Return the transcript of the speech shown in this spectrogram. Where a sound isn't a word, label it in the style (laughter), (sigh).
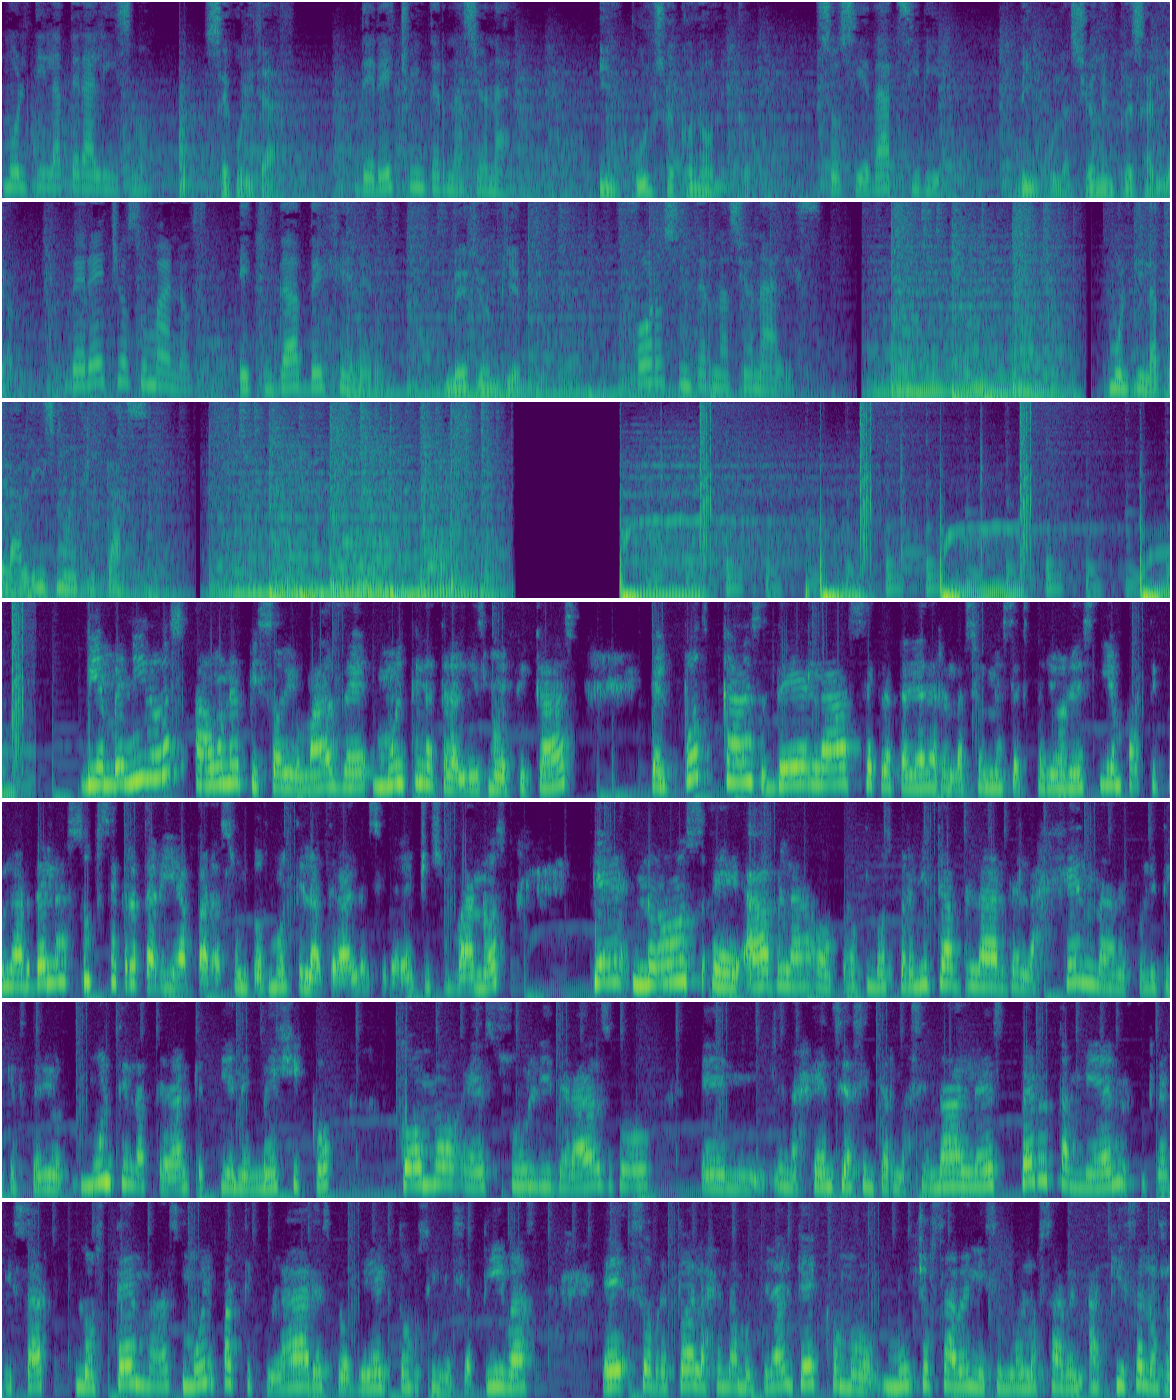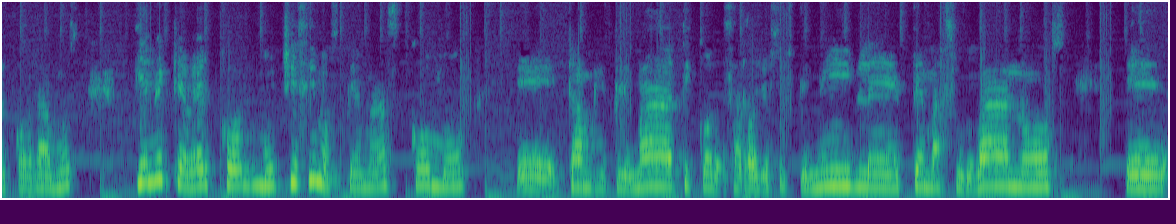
Multilateralismo. Seguridad. Derecho internacional. Impulso económico. Sociedad civil. Vinculación empresarial. Derechos humanos. Equidad de género. Medio ambiente. Foros internacionales. Multilateralismo eficaz. Bienvenidos a un episodio más de Multilateralismo Eficaz, el podcast de la Secretaría de Relaciones Exteriores y en particular de la Subsecretaría para Asuntos Multilaterales y Derechos Humanos, que nos eh, habla o nos permite hablar de la agenda de política exterior multilateral que tiene México, cómo es su liderazgo, en, agencias internacionales, pero también revisar los temas muy particulares, proyectos, iniciativas, eh, sobre toda la agenda multilateral que como muchos saben y si no lo saben, aquí se los recordamos, tiene que ver con muchísimos temas como eh, cambio climático, desarrollo sostenible, temas urbanos, eh,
